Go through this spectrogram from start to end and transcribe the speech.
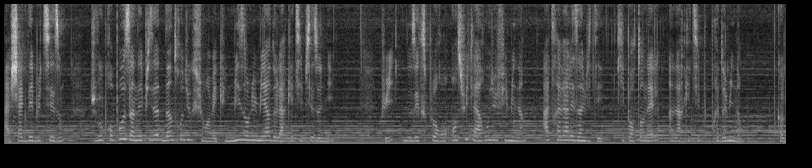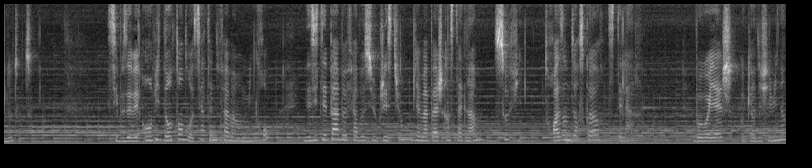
À chaque début de saison, je vous propose un épisode d'introduction avec une mise en lumière de l'archétype saisonnier. Puis, nous explorons ensuite la roue du féminin à travers les invités qui portent en elles un archétype prédominant, comme nous toutes. Si vous avez envie d'entendre certaines femmes à mon micro, n'hésitez pas à me faire vos suggestions via ma page Instagram Sophie 3 underscore stellar. Beau voyage au cœur du féminin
